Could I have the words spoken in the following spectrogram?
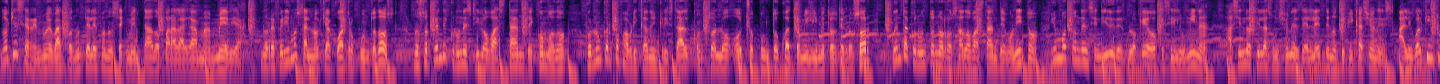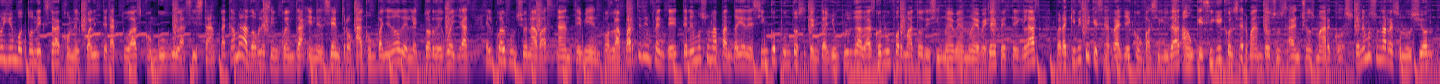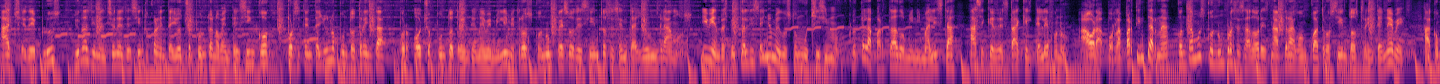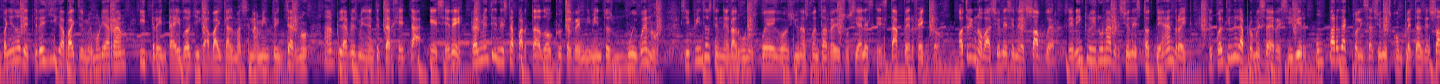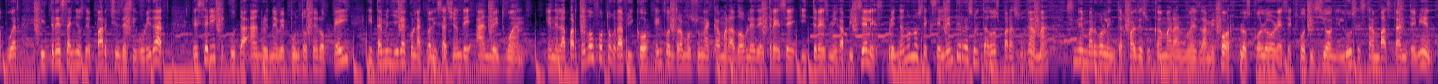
Nokia se renueva con un teléfono segmentado para la gama media. Nos referimos al Nokia 4.2. Nos sorprende con un estilo bastante cómodo, con un cuerpo fabricado en cristal con solo 8.4 milímetros de grosor. Cuenta con un tono rosado bastante bonito y un botón de encendido y desbloqueo que se ilumina, haciendo así las funciones de LED de notificaciones. Al igual que incluye un botón extra con el cual interactúas con Google Assistant. La cámara doble se encuentra en el centro, acompañado del lector de huellas, el cual funciona bastante bien. Por la parte de enfrente tenemos una pantalla de 5.71 pulgadas con un formato 19 a 9 TFT Glass para que evite que se raye con facilidad, aunque sigue conservando sus anchos marcos. Tenemos una resolución HD Plus y unas dimensiones de 148.95 por 71.30 por 8.39 milímetros con un peso de 161 gramos. Y bien, respecto al diseño me gustó muchísimo, creo que el apartado minimalista hace que destaque el teléfono. Ahora, por la parte interna, contamos con un procesador Snapdragon 439, acompañado de 3 GB de memoria RAM y 32 GB de almacenamiento interno ampliables mediante tarjeta SD. Realmente en este apartado creo que el rendimiento es muy bueno. Si piensas tener algunos juegos y unas cuantas redes sociales está perfecto. Otra innovación es en el software, será incluir una versión stock de Android, el cual tiene la promesa de recibir un par de actualizaciones completas de software y 3 años de parches de seguridad. De serie ejecuta Android 9.0 Pay y también llega con la actualización de Android One. En el apartado fotográfico encontramos una cámara doble de 13 y 3 megapíxeles, brindando unos excelentes resultados para su gama, sin embargo la interfaz de su cámara no es la mejor. Los colores, exposición y luz están bastante bien.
